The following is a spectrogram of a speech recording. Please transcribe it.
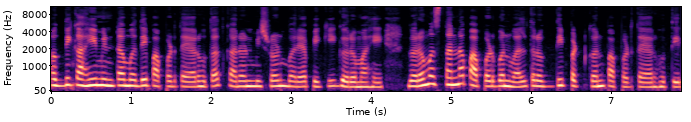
अगदी काही मिनिटामध्ये पापड तयार होतात कारण मिश्रण बऱ्यापैकी गरम आहे. गरम असताना पापड बनवाल तर अगदी पटकन पापड तयार होतील.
